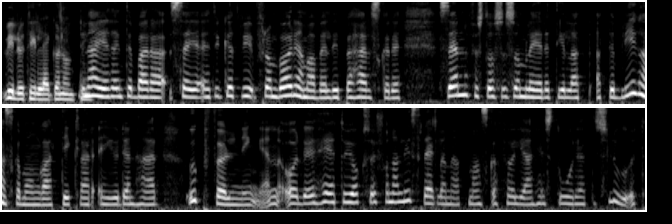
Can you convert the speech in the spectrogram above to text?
Vill du tillägga någonting? Nej, jag tänkte bara säga, jag tycker att vi från början var väldigt behärskade. Sen förstås det som leder till att, att det blir ganska många artiklar är ju den här uppföljningen. Och det heter ju också i journalistreglerna att man ska följa en historia till slut.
